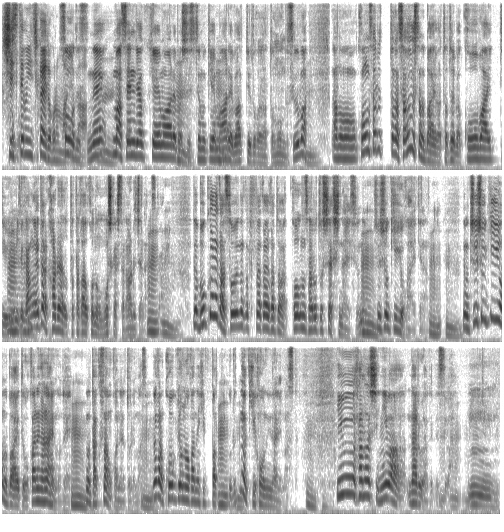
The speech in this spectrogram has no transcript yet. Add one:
システムに近いところもそうですね、ん。まあ、戦略系もあればうん。システム系もあればっていうところだと思うんですけど、まうん。あ、あのコンサルだから坂口さんの場合は例えば購買っていう意味で考えたら彼らと戦うことももしかしたらあるじゃないですか、うんうん。で僕はだからそういうなんか戦い方はコンサルとしてはしないですよね、うん。中小企業が相手なんで。うんうん。でも中小企業の場合ってお金がないので、うん。たくさんお金が取れます、うん。だから公共のお金引っ張ってくるのは基本になりますとうんいう話にはなるわけですよ。ううん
